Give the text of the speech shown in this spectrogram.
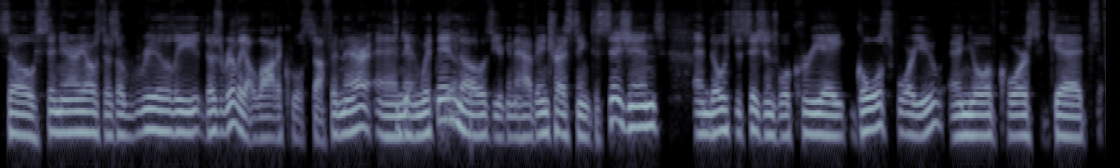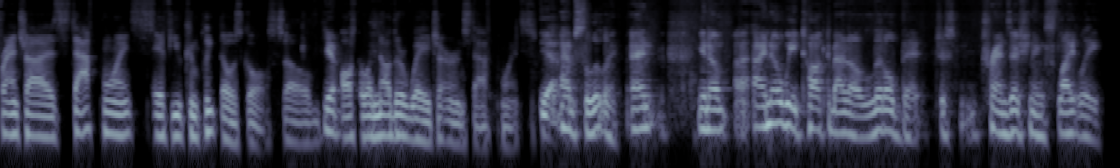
so scenarios, there's a really, there's really a lot of cool stuff in there. And yeah, then within yeah. those, you're going to have interesting decisions and those decisions will create goals for you. And you'll of course get franchise staff points if you complete those goals. So yep. also another way to earn staff points. Yeah, absolutely. And, you know, I know we talked about it a little bit, just transitioning slightly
